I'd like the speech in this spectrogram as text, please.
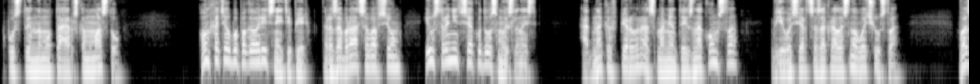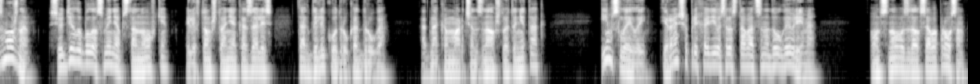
к пустынному Тайерскому мосту. Он хотел бы поговорить с ней теперь, разобраться во всем и устранить всякую двусмысленность. Однако в первый раз с момента их знакомства в его сердце закралось новое чувство. Возможно, все дело было в смене обстановки или в том, что они оказались так далеко друг от друга. Однако Марчан знал, что это не так. Им с Лейлой и раньше приходилось расставаться на долгое время. Он снова задался вопросом,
